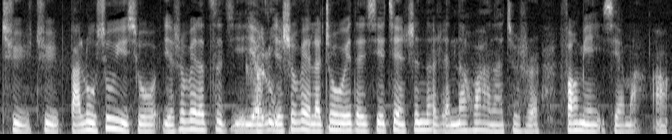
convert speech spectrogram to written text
去去把路修一修，也是为了自己，也也是为了周围的一些健身的人的话呢，就是方便一些嘛啊。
